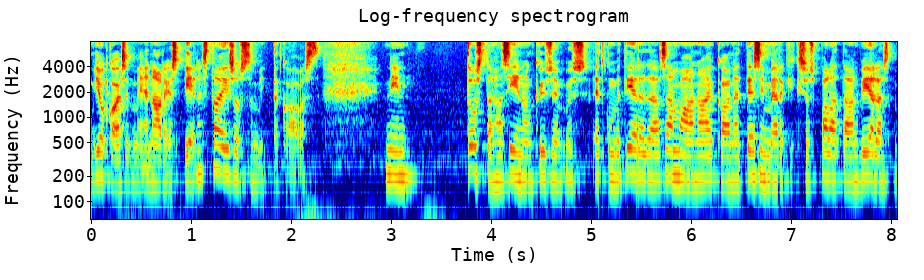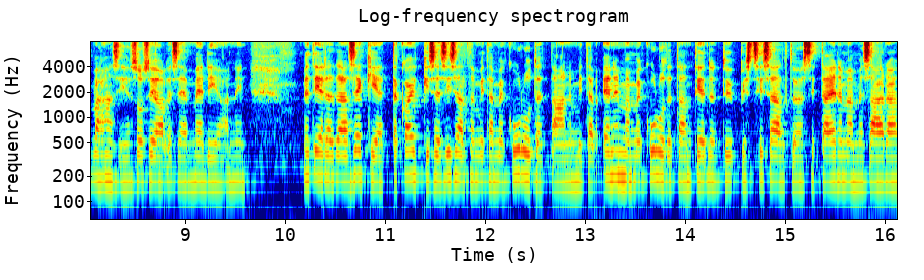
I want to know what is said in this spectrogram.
Jokaisen meidän arjessa pienestä tai isossa mittakaavassa. Niin tostahan siinä on kysymys, että kun me tiedetään samaan aikaan, että esimerkiksi jos palataan vielä vähän siihen sosiaaliseen mediaan, niin me tiedetään sekin, että kaikki se sisältö, mitä me kulutetaan, niin mitä enemmän me kulutetaan tietyn tyyppistä sisältöä, sitä enemmän me saadaan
